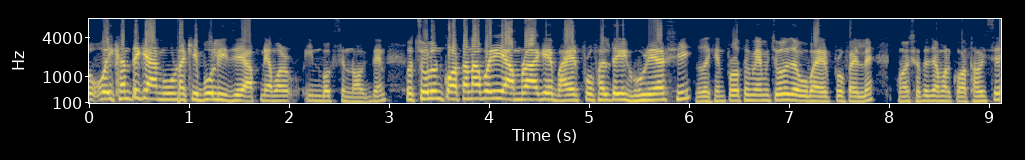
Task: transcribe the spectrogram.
তো ওইখান থেকে আমি ওনাকে বলি যে আপনি আমার ইনবক্সে নক দেন। তো চলুন কথা না বাড়িয়ে আমরা আগে ভাইয়ের প্রোফাইল থেকে ঘুরে আসি। দেখেন, প্রথমে আমি চলে যাব ভাইয়ের প্রোফাইলে ওনার সাথে যে আমার কথা হয়েছে,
